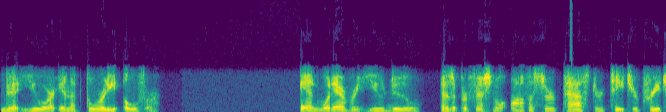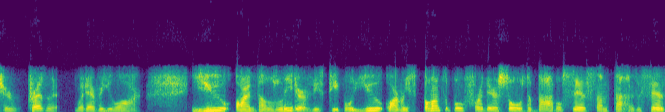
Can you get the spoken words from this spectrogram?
that you are in authority over. And whatever you do as a professional officer, pastor, teacher, preacher, president, whatever you are. You are the leader of these people. You are responsible for their souls. The Bible says sometimes it says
